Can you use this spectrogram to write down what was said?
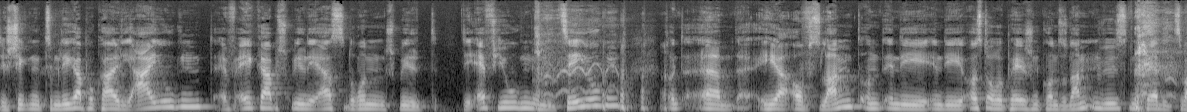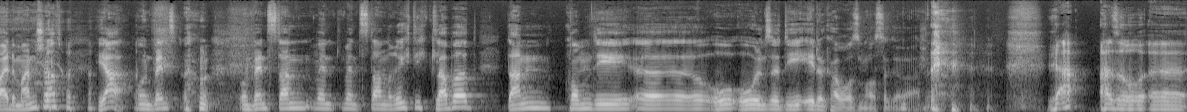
Die schicken zum Ligapokal die A-Jugend, FA Cup spielen die ersten Runden, spielt die F-Jugend und die C-Jugend und ähm, hier aufs Land und in die, in die osteuropäischen Konsonantenwüsten fährt die zweite Mannschaft. Ja, und wenn es und wenn's dann, wenn es dann richtig klappert, dann kommen die, äh, holen sie die Edelkarossen aus der Garage. Ja, also äh,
